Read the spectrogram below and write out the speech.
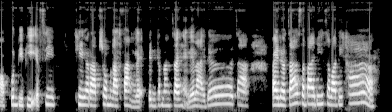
ขอบคุณ PPFC ที่รับชมรับฟังและเป็นกำลังใจให้หลาย ๆ เด้อจ้าไปแล้วจ้าสบายดีสวัสดีค่ะ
